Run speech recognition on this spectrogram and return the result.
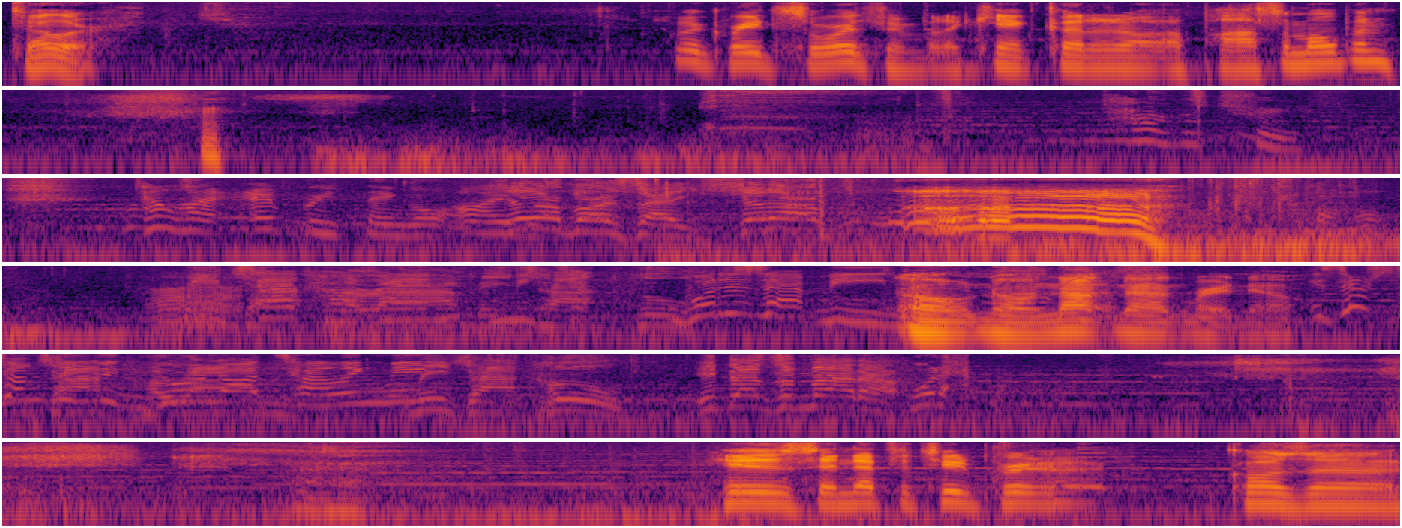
Tell her. I'm a great swordsman, but I can't cut a, a possum open. Tell her the truth. Tell her everything, or I Shut will. up, I say! Shut up! Ah! Mitak Haran, Mitak. What does that mean? Oh no, not not right now. Is there something that you're not telling me? Meet who? It doesn't matter! What? His ineptitude caused uh,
